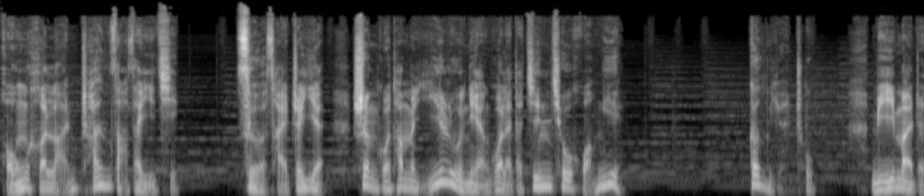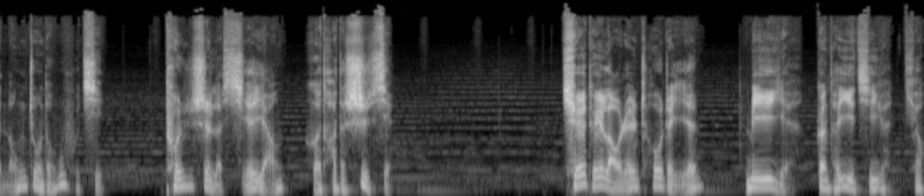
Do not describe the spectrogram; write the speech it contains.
红和蓝掺杂在一起，色彩之艳胜过他们一路撵过来的金秋黄叶。更远处，弥漫着浓重的雾气，吞噬了斜阳和他的视线。瘸腿老人抽着烟，眯眼跟他一起远眺。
